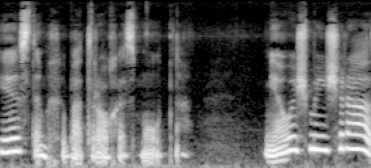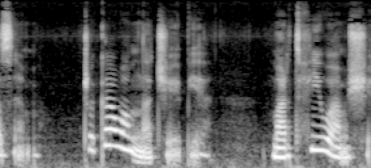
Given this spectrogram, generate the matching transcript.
Jestem chyba trochę smutna. Miałyśmy iść razem. Czekałam na ciebie. Martwiłam się,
